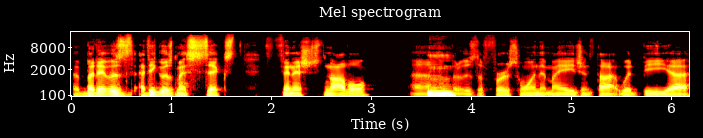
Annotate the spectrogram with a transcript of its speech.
but it was I think it was my sixth finished novel, um, mm-hmm. but it was the first one that my agent thought would be uh,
